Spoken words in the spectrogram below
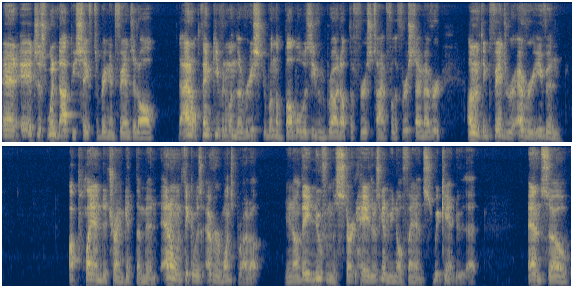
And it just would not be safe to bring in fans at all I don't think even when the when the bubble was even brought up the first time for the first time ever, I don't think fans were ever even a plan to try and get them in. I don't think it was ever once brought up. You know, they knew from the start, hey, there's going to be no fans. We can't do that. And so,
